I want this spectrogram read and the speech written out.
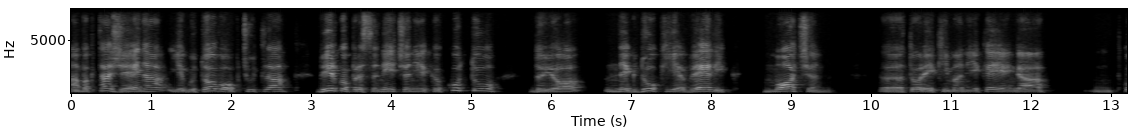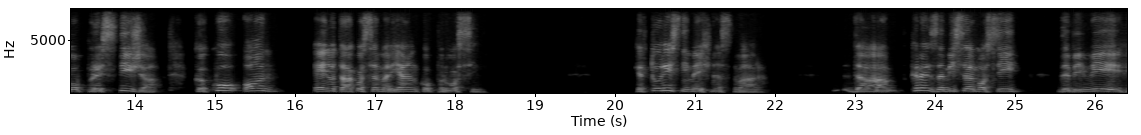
ampak ta žena je gotovo občutila, veliko presenečenje, kako to, da jo nekdo, ki je velik, močen, eh, torej, ki ima nekaj enega tako prestiža, kako on eno tako samarijanko prosi. Ker to res ni mehna stvar. Da, kar zamislimo si, da bi mi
